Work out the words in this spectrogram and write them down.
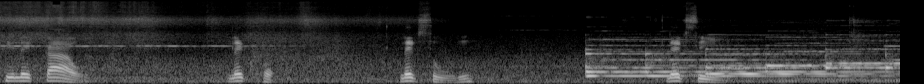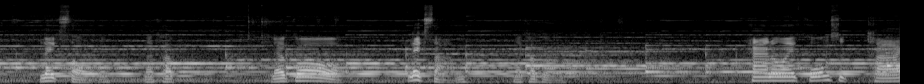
ที่เลข9เลข6เลข0เลข4เลข2 นะครับ แล้วก็เลข 3 นะครับผมฮานอยโค้งสุดท้าย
